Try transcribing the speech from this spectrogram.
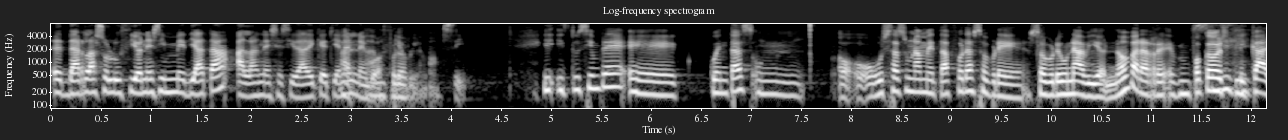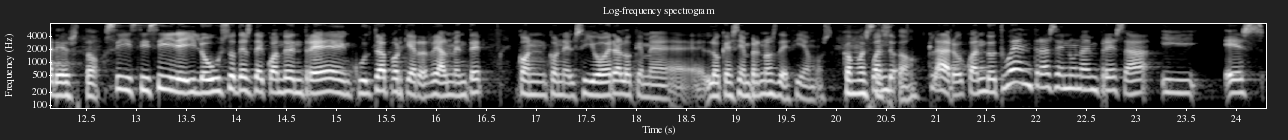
eh, dar las soluciones inmediatas a la necesidad que tiene el negocio. problema. Sí. Y, tú siempre eh, cuentas un, o, usas una metáfora sobre, sobre un avión, ¿no? Para un poco explicar esto. Sí, sí, sí, y lo uso desde cuando entré en Cultra porque realmente con, con el CEO era lo que, me, lo que siempre nos decíamos. ¿Cómo es cuando, esto? Claro, cuando tú entras en una empresa y es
